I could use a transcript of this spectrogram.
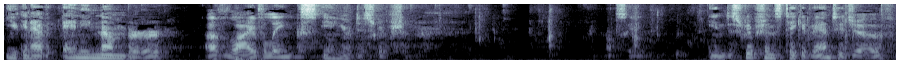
You can have any number of live links in your description. I'll say in descriptions, take advantage of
